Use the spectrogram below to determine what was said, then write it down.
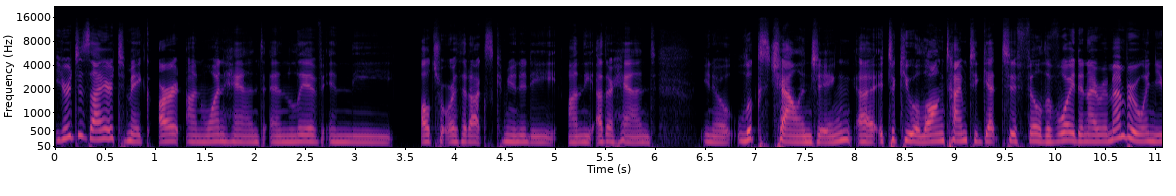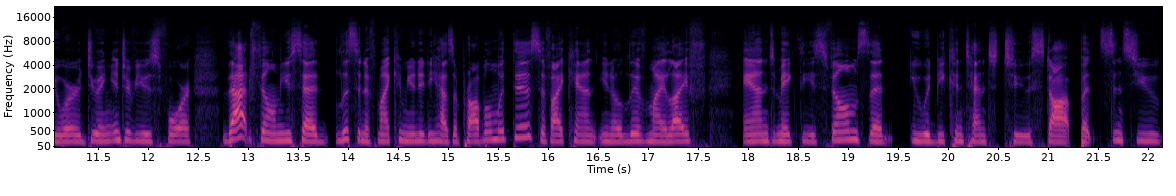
your desire to make art on one hand and live in the ultra orthodox community on the other hand you know looks challenging. Uh, it took you a long time to get to fill the void. And i remember when you were doing interviews for that film you said listen if my community has a problem with this if i can't you know live my life and make these films that you would be content to stop. But since you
